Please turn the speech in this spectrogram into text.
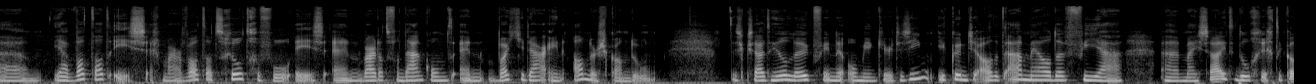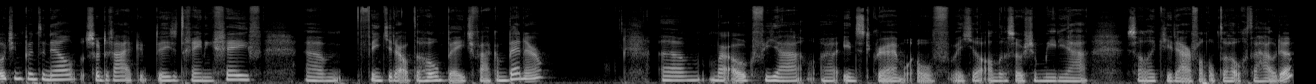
Um, ja, wat dat is, zeg maar. Wat dat schuldgevoel is en waar dat vandaan komt en wat je daarin anders kan doen. Dus ik zou het heel leuk vinden om je een keer te zien. Je kunt je altijd aanmelden via uh, mijn site doelgerichtecoaching.nl. Zodra ik deze training geef, um, vind je daar op de homepage vaak een banner. Um, maar ook via uh, Instagram of weet je, andere social media zal ik je daarvan op de hoogte houden.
